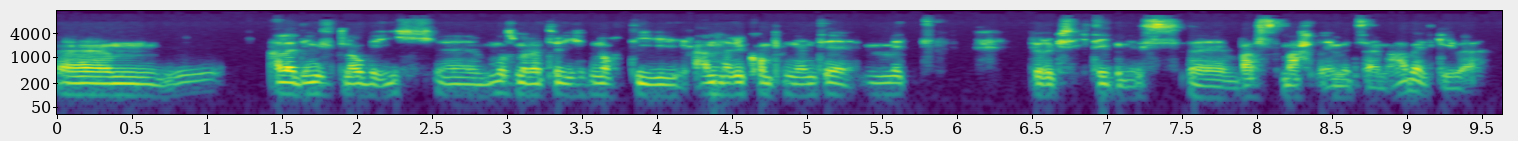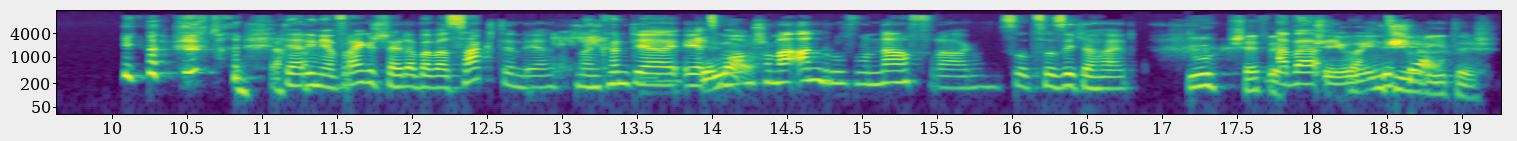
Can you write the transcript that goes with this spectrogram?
Ähm, allerdings glaube ich, äh, muss man natürlich noch die andere Komponente mit berücksichtigen, ist, äh, was macht er mit seinem Arbeitgeber? der hat ihn ja freigestellt, aber was sagt denn der? Man könnte ja jetzt genau. morgen schon mal anrufen und nachfragen, so zur Sicherheit. Du, Chef, aber, theoretisch. theoretisch.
